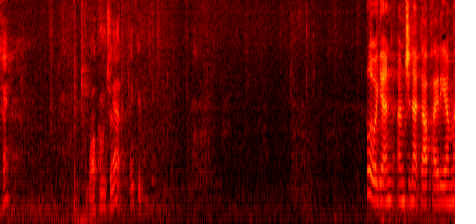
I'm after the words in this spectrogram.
Okay. Welcome, Jeanette. Thank you. Hello again, I'm Jeanette Dopheide. I'm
